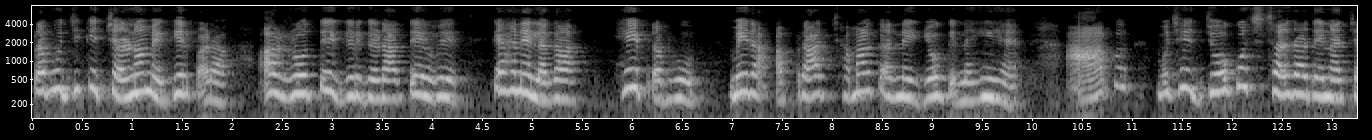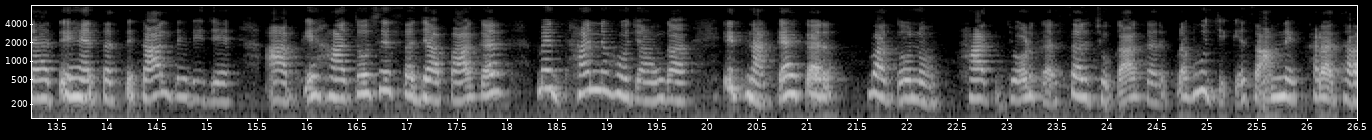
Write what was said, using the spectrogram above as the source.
प्रभु जी के चरणों में गिर पड़ा और रोते गिड़गिड़ाते हुए कहने लगा, हे प्रभु, मेरा अपराध क्षमा करने योग्य नहीं है। आप मुझे जो कुछ सजा देना चाहते हैं, तत्काल दे दीजिए। आपके हाथों से सजा पाकर मैं धन्य हो जाऊँगा। इतना कहकर वह दोनों हाथ जोड़कर सर झुकाकर प्रभु जी के सामने खड़ा था।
